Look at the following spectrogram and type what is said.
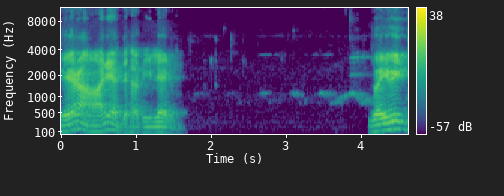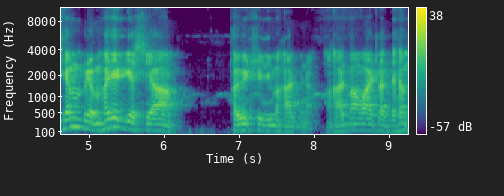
വേറെ ആരെ അദ്ദേഹം അറിയില്ലായിരുന്നു. ദ്വൈവിധ്യം ബ്രഹ്മചര്യസ്യ ഭവിഷ്യതി മഹാത്മന. മഹാത്മാവായിട്ടുള്ള അദ്ദേഹം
